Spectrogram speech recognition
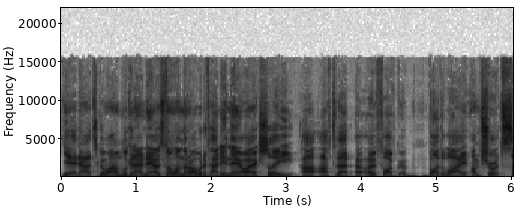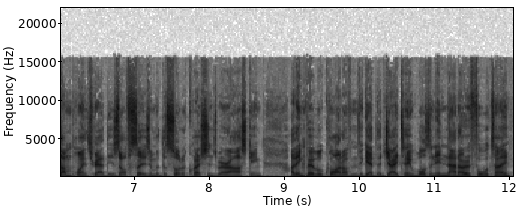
Yeah, no, it's a good one. I'm looking at it now. It's not one that I would have had in there. I actually, uh, after that uh, 05, uh, by the way, I'm sure at some point throughout this off season with the sort of questions we're asking, I think people quite often forget that JT wasn't in that 04 team.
